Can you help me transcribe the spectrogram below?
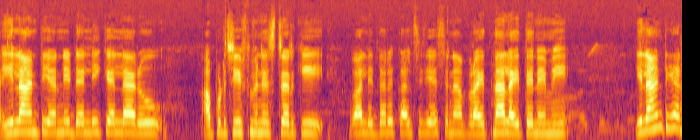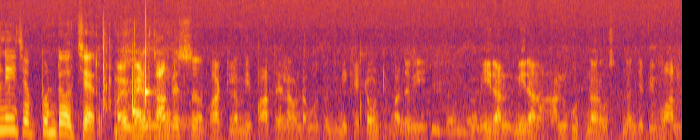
ఇలాంటివన్నీ ఢిల్లీకి వెళ్ళారు. అప్పుడు చీఫ్ మినిస్టర్కి వాళ్ళిద్దరూ కలిసి చేసిన ప్రయత్నాలు అయితేనేమి ఇలాంటివన్నీ చెప్పుకుంటూ వచ్చారు. మేడం కాంగ్రెస్ పార్టీలో మీ పాత్ర ఎలా ఉండబోతుంది? మీకు ఎటువంటి పదవి మీరు మీరు అను- అనుకుంటున్నారు వస్తుందని చెప్పి వాళ్ళు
